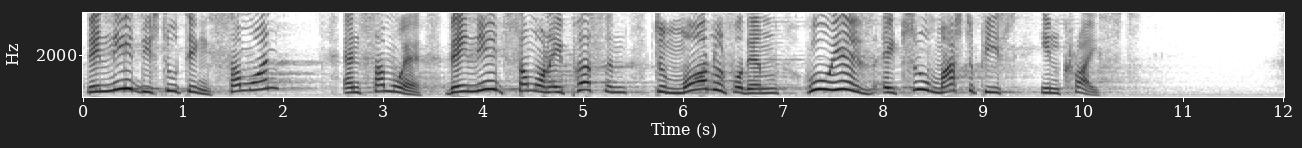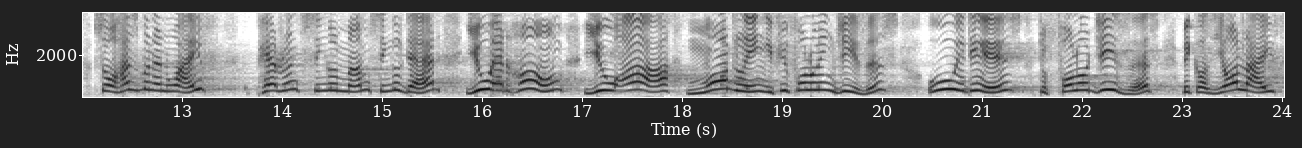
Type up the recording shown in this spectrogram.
they need these two things someone and somewhere. They need someone, a person, to model for them who is a true masterpiece in Christ. So, husband and wife, parents, single mom, single dad, you at home, you are modeling, if you're following Jesus, who it is to follow Jesus because your life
